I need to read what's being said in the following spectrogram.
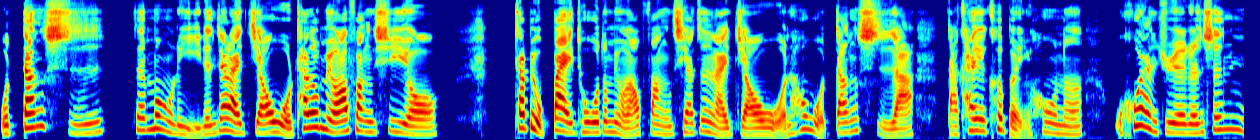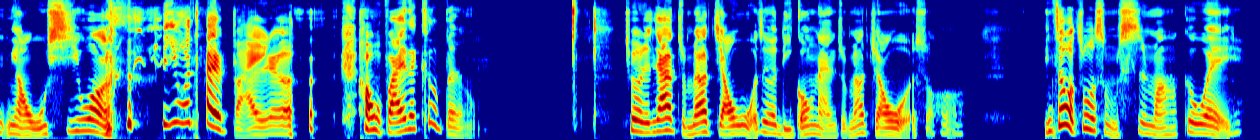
我当时。在梦里，人家来教我，他都没有要放弃哦。他被我拜托都没有要放弃，他真的来教我。然后我当时啊，打开一个课本以后呢，我忽然觉得人生渺无希望，因为太白了，好白的课本。就人家准备要教我，这个理工男准备要教我的时候，你知道我做了什么事吗？各位，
